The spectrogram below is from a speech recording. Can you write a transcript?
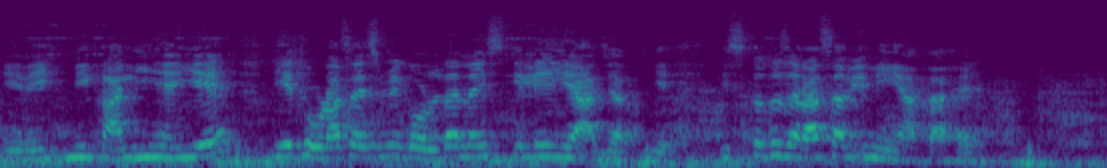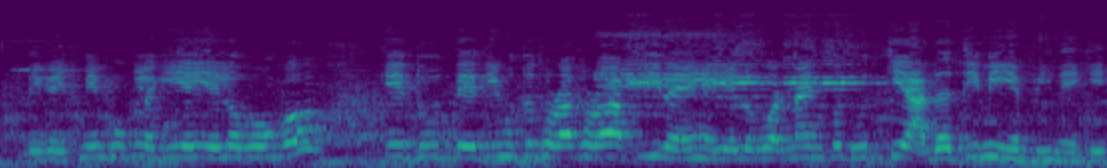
ये इतनी काली है ये ये थोड़ा सा इसमें गोल्डन है, इसके लिए ये आ जाती है। इसका तो ज़रा सा भी नहीं आता है। देखो, इतनी भूख लगी है ये लोगों को कि दूध दे दी हूँ तो थोड़ा थोड़ा पी रहे हैं ये लोग, वरना इनको दूध की आदत ही नहीं है पीने की।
